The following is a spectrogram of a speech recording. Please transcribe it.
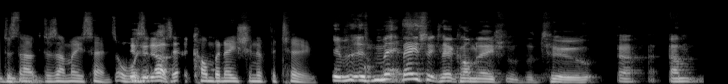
Does that does that make sense, or was, yes, it, it, was it, a combination of the two? It was, yes. basically a combination of the two. Uh, um,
